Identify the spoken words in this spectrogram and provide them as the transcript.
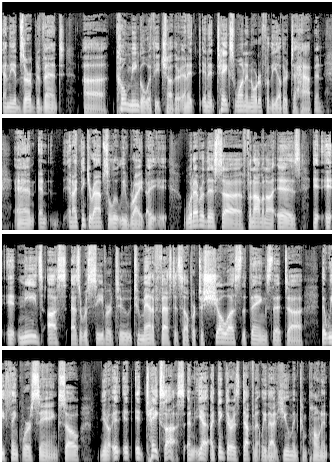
and the observed event uh, commingle with each other, and it and it takes one in order for the other to happen. And and and I think you're absolutely right. I, whatever this uh, phenomena is, it, it it needs us as a receiver to to manifest itself or to show us the things that uh, that we think we're seeing. So you know, it, it it takes us, and yeah, I think there is definitely that human component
